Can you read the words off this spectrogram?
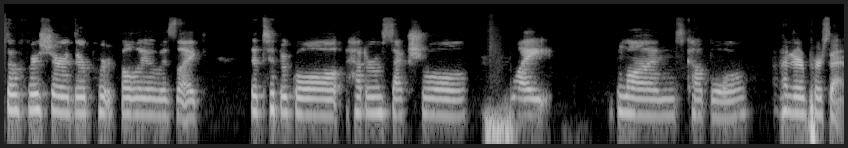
So for sure their portfolio is like the typical heterosexual white blonde couple. 100%.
